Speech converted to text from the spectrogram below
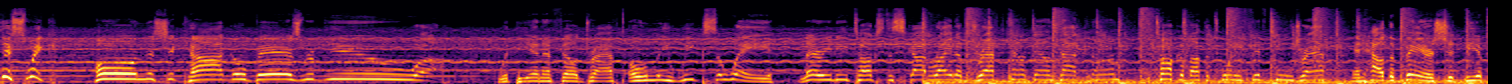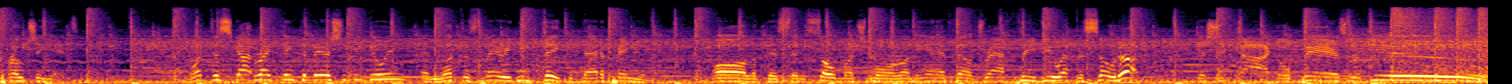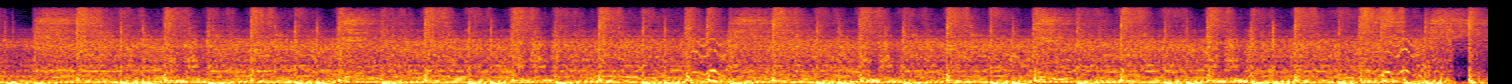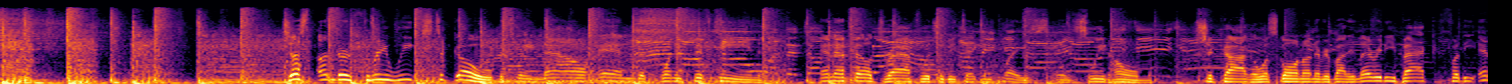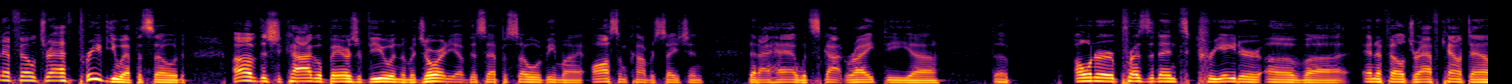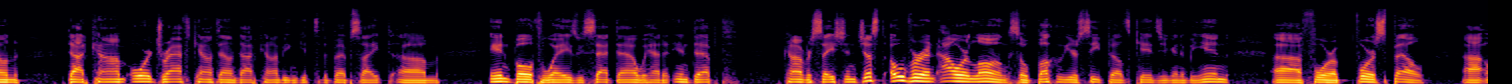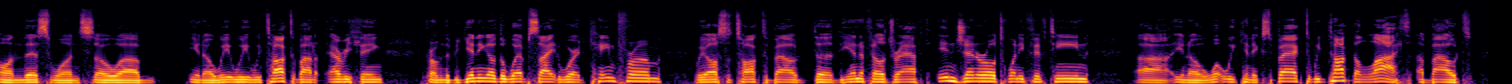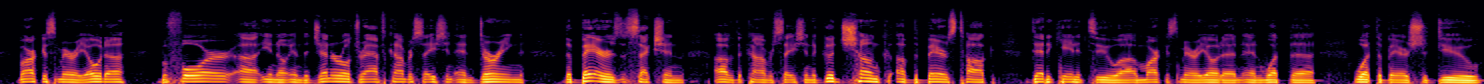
This week on the Chicago Bears review. With the NFL draft only weeks away, Larry D talks to Scott Wright of DraftCountdown.com to talk about the 2015 draft and how the Bears should be approaching it. What does Scott Wright think the Bears should be doing? And what does Larry D think of that opinion? All of this and so much more on the NFL Draft Preview episode of the Chicago Bears Review. Just under three weeks to go between now and the 2015 NFL Draft, which will be taking place in Sweet Home, Chicago. What's going on, everybody? Larry D back for the NFL Draft preview episode of the Chicago Bears Review, and the majority of this episode will be my awesome conversation that I had with Scott Wright, the uh, the owner, president, creator of uh, NFL Draft Countdown com or draftcountdown.com. You can get to the website um, in both ways. We sat down, we had an in depth conversation, just over an hour long. So buckle your seatbelts, kids. You're going to be in uh, for a for a spell uh, on this one. So um, you know, we, we we talked about everything from the beginning of the website where it came from. We also talked about the the NFL draft in general, 2015. Uh, you know what we can expect. We talked a lot about Marcus Mariota before, uh, you know, in the general draft conversation and during the Bears section of the conversation. A good chunk of the Bears talk dedicated to uh, Marcus Mariota and, and what the what the Bears should do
